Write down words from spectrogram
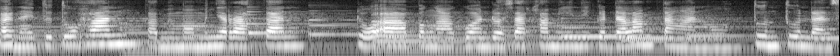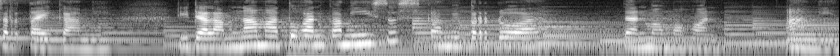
Karena itu Tuhan kami mau menyerahkan doa pengakuan dosa kami ini ke dalam tanganmu. Tuntun dan sertai kami. Di dalam nama Tuhan kami Yesus kami berdoa dan memohon. Amin.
